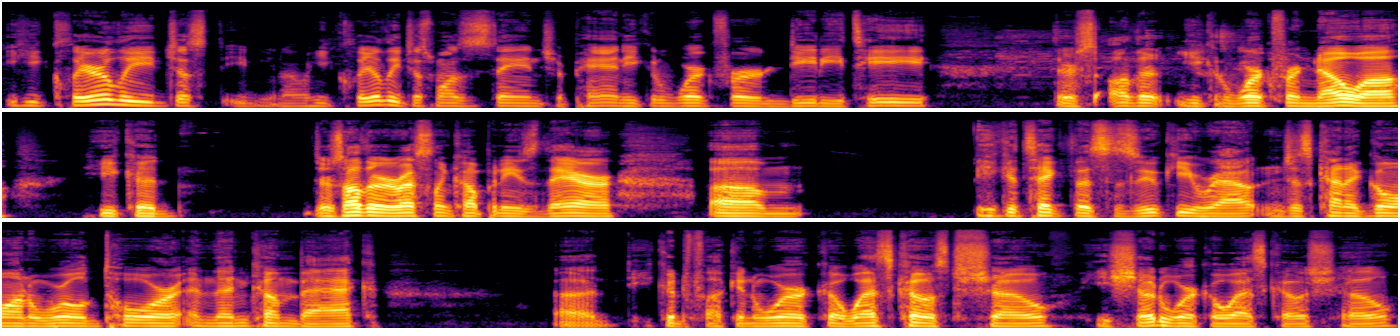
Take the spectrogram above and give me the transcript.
he clearly just you know he clearly just wants to stay in Japan. He could work for DDT. There's other. He could work for Noah. He could. There's other wrestling companies there. Um, he could take the Suzuki route and just kind of go on a world tour and then come back. Uh, he could fucking work a West Coast show. He should work a West Coast show.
